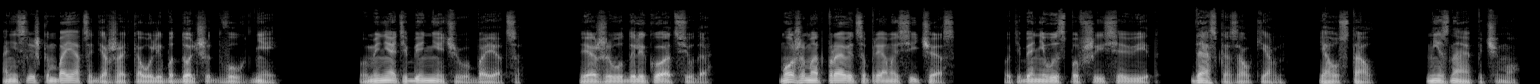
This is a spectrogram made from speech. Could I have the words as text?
Они слишком боятся держать кого-либо дольше двух дней. У меня тебе нечего бояться. Я живу далеко отсюда. Можем отправиться прямо сейчас. У тебя не выспавшийся вид. Да, сказал Керн. Я устал. Не знаю почему.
